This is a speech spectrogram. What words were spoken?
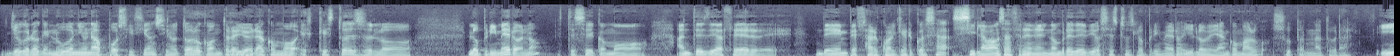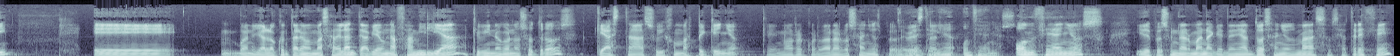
Yo creo que no hubo ni una oposición, sino todo lo contrario. Era como, es que esto es lo, lo primero, ¿no? Este es como, antes de hacer, eh, de empezar cualquier cosa, si la vamos a hacer en el nombre de Dios, esto es lo primero. Y lo veían como algo súper natural. Y, eh, bueno, ya lo contaremos más adelante. Había una familia que vino con nosotros, que hasta su hijo más pequeño, que no recuerdo ahora los años, pero debe Eh, estar... Tenía 11 años. 11 años y después una hermana que tenía dos años más, o sea, 13,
